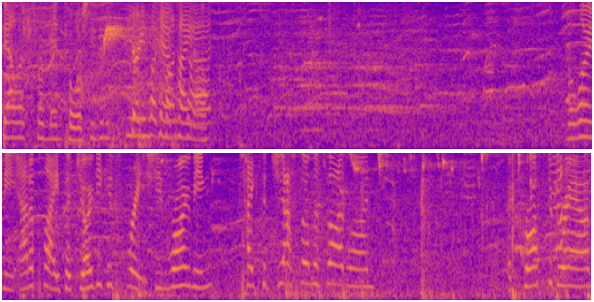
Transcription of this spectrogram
balance from Mentor. She's an experienced campaigner. Moloney out of play, so Jovic is free. She's roaming, takes it just on the sideline. Across to Browne.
